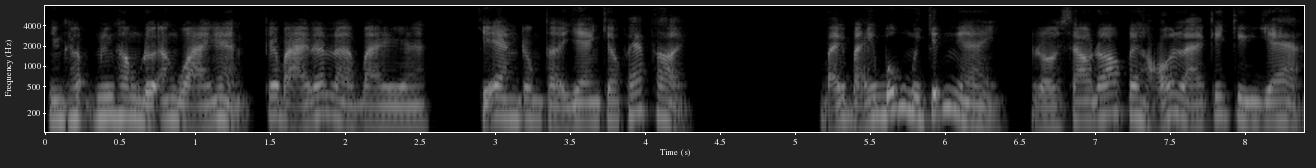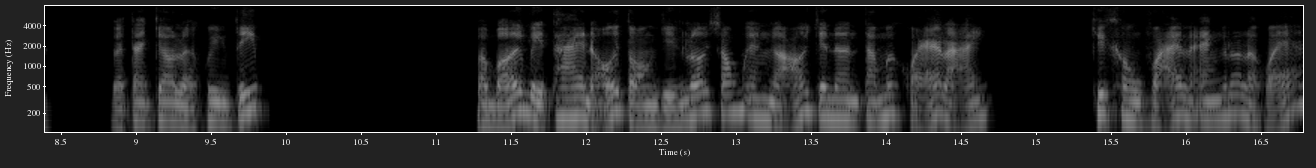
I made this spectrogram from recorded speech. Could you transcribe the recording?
Nhưng không, nhưng không được ăn hoài nha. Cái bài đó là bài ờ, chỉ ăn trong thời gian cho phép thôi. 77 49 ngày. Rồi sau đó phải hỏi lại cái chuyên gia. Người ta cho lời khuyên tiếp. Và bởi vì thay đổi toàn diện lối sống ăn ở cho nên ta mới khỏe lại. Chứ không phải là ăn cái đó là khỏe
